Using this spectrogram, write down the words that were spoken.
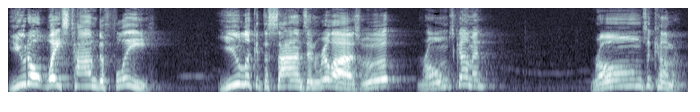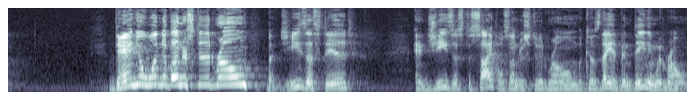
You don't waste time to flee. You look at the signs and realize, whoop, Rome's coming. Rome's a coming. Daniel wouldn't have understood Rome, but Jesus did. And Jesus' disciples understood Rome because they had been dealing with Rome.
